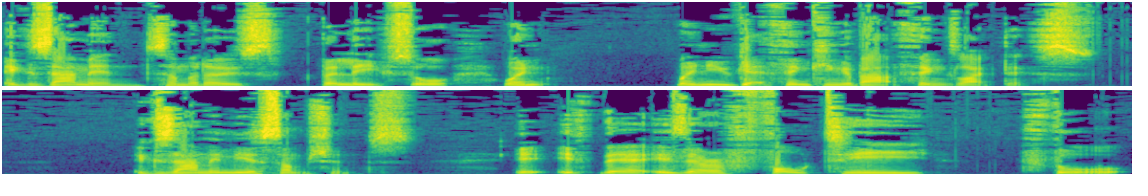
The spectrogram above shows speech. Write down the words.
examine some of those beliefs or when, when you get thinking about things like this, examine the assumptions. If there, is there a faulty thought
